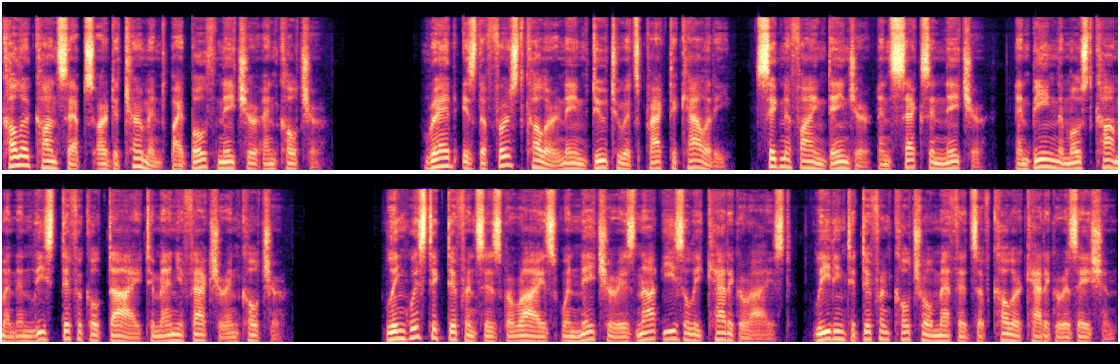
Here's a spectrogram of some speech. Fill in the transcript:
Color concepts are determined by both nature and culture. Red is the first color named due to its practicality, signifying danger and sex in nature, and being the most common and least difficult dye to manufacture in culture. Linguistic differences arise when nature is not easily categorized, leading to different cultural methods of color categorization.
